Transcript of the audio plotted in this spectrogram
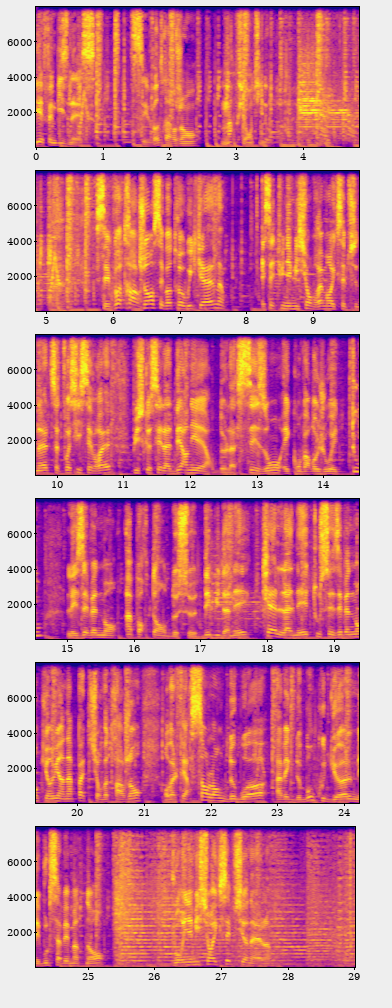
BFM Business. C'est votre argent, Marc Fiorentino. C'est votre argent, c'est votre week-end. Et c'est une émission vraiment exceptionnelle. Cette fois-ci, c'est vrai, puisque c'est la dernière de la saison et qu'on va rejouer tous les événements importants de ce début d'année. Quelle année? Tous ces événements qui ont eu un impact sur votre argent. On va le faire sans langue de bois, avec de bons coups de gueule, mais vous le savez maintenant, pour une émission exceptionnelle.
